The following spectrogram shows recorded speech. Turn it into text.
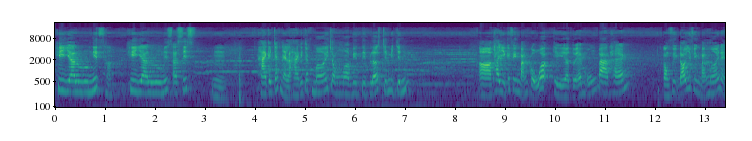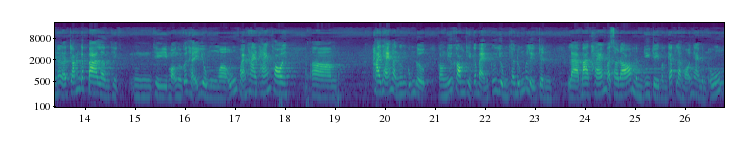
Hyaluronic hả? Hyaluronic acid. Ừ. hai cái chất này là hai cái chất mới trong ờ, Beauty Plus 99 à, thay vì cái phiên bản cũ á, thì ờ, tụi em uống 3 tháng. Còn phiên đối với phiên bản mới này nó đã trắng gấp 3 lần thì ừ, thì mọi người có thể dùng ờ, uống khoảng 2 tháng thôi. À, hai tháng là ngưng cũng được. Còn nếu không thì các bạn cứ dùng theo đúng cái liệu trình là 3 tháng và sau đó mình duy trì bằng cách là mỗi ngày mình uống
